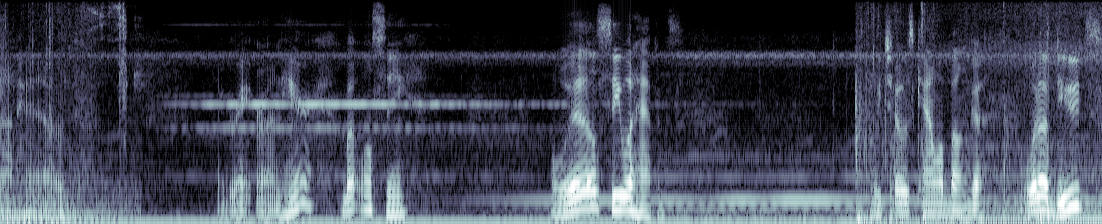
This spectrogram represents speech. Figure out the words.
not have a great run here, but we'll see. We'll see what happens. We chose Cowabunga. What up, dudes?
